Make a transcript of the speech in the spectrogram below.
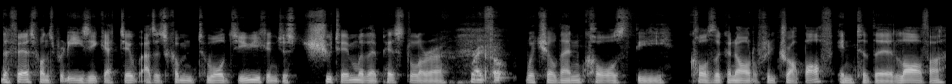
the first one's pretty easy to get to. As it's coming towards you, you can just shoot him with a pistol or a rifle. which will then cause the cause the Ganado to drop off into the lava,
